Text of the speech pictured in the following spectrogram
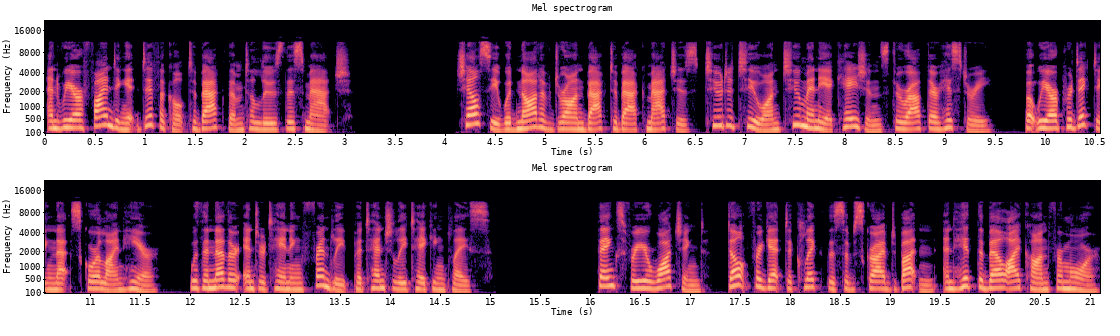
and we are finding it difficult to back them to lose this match. Chelsea would not have drawn back-to-back matches 2-2 on too many occasions throughout their history, but we are predicting that scoreline here, with another entertaining friendly potentially taking place. Thanks for your watching. Don't forget to click the subscribed button and hit the bell icon for more.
